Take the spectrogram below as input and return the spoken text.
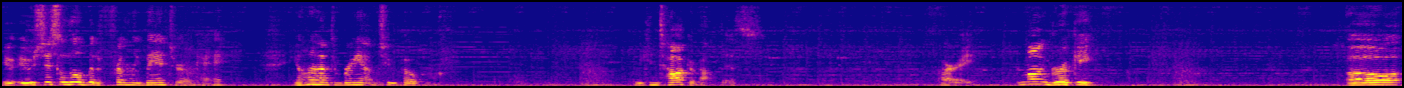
It, it was just a little bit of friendly banter, okay? You don't have to bring out two Pokemon. We can talk about this. Alright. Come on, Grookey. Oh,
